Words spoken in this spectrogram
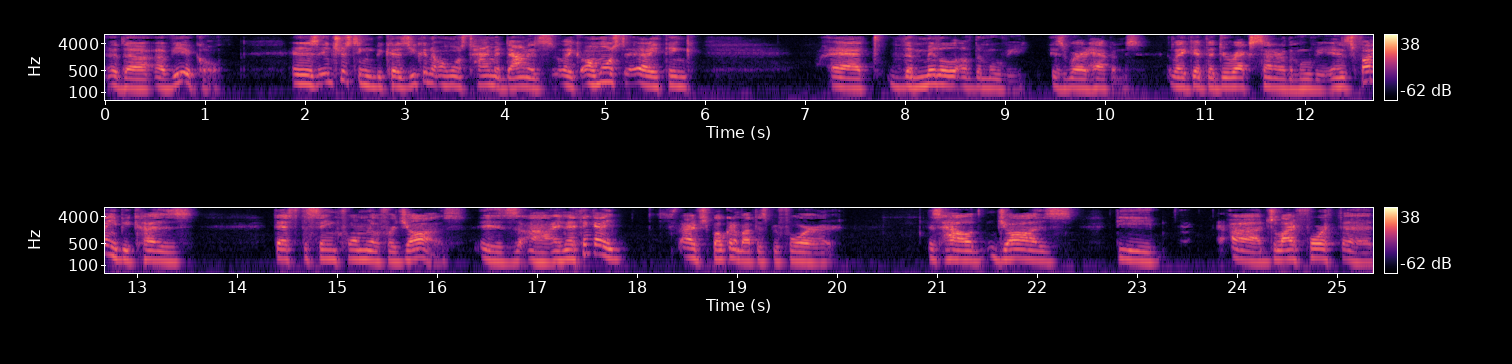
the a vehicle, and it's interesting because you can almost time it down. It's like almost I think at the middle of the movie is where it happens, like at the direct center of the movie, and it's funny because that's the same formula for Jaws. Is uh, and I think I I've spoken about this before. Is how Jaws the uh, July Fourth uh,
